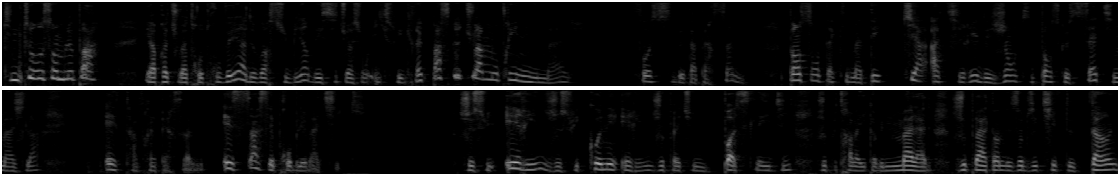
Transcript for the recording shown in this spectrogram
qui ne te ressemblent pas. Et après tu vas te retrouver à devoir subir des situations X ou Y parce que tu as montré une image fausse de ta personne, pensant t'acclimater, qui a attiré des gens qui pensent que cette image-là est ta vraie personne. Et ça, c'est problématique. Je suis Erin, je suis Conné Erin, je peux être une boss lady, je peux travailler comme une malade, je peux atteindre des objectifs de dingue,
